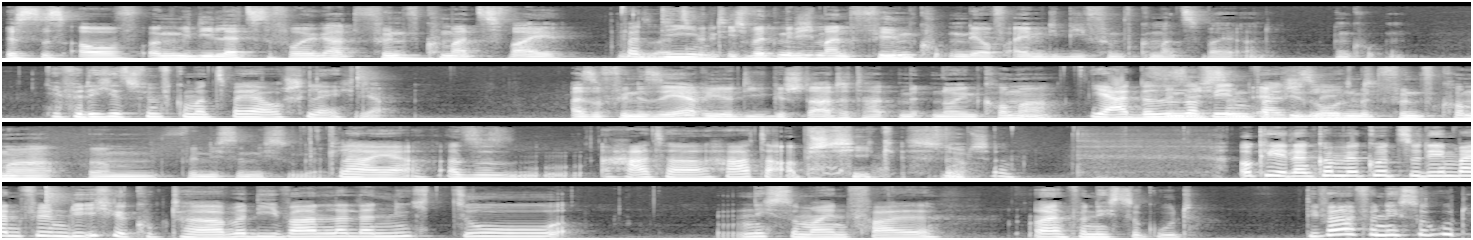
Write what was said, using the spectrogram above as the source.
ist es auf irgendwie die letzte Folge hat 5,2. Verdient. Ich würde mir nicht mal einen Film gucken, der auf IMDb 5,2 hat. Angucken. Ja, für dich ist 5,2 ja auch schlecht. Ja. Also für eine Serie, die gestartet hat mit 9, Ja, das ist auf jeden sind Fall Episoden schlecht. mit 5, Komma, ähm, finde ich sie nicht so geil. Klar, ja. Also harter, harter Abstieg. Das stimmt Ja. schon. Okay, dann kommen wir kurz zu den beiden Filmen, die ich geguckt habe. Die waren leider nicht so, nicht so mein Fall. Einfach nicht so gut. Die waren einfach nicht so gut.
